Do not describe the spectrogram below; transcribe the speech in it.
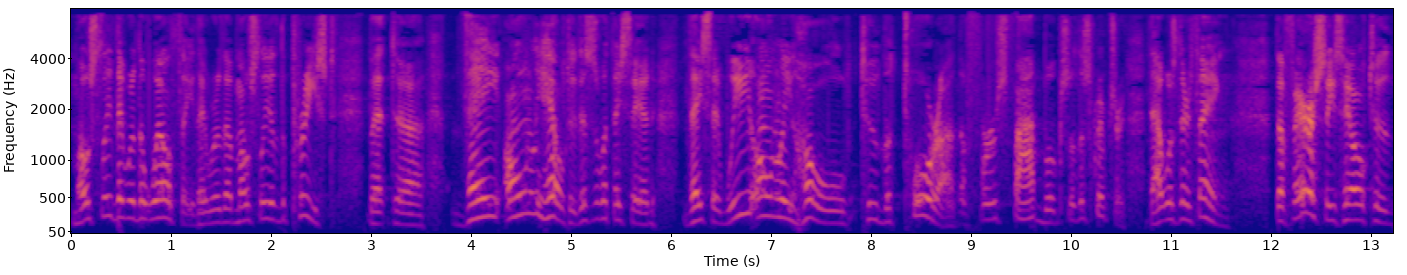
Mostly they were the wealthy. They were the mostly of the priest, but uh, they only held to. This is what they said. They said we only hold to the Torah, the first five books of the Scripture. That was their thing. The Pharisees held to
